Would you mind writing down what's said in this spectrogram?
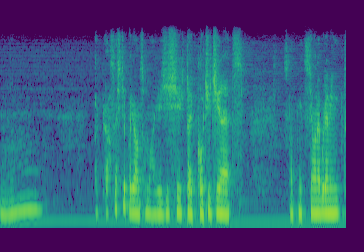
Hmm. Tak já se ještě podívám, co má. Ježíši, to je kočičinec. Snad nic z nebude mít.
